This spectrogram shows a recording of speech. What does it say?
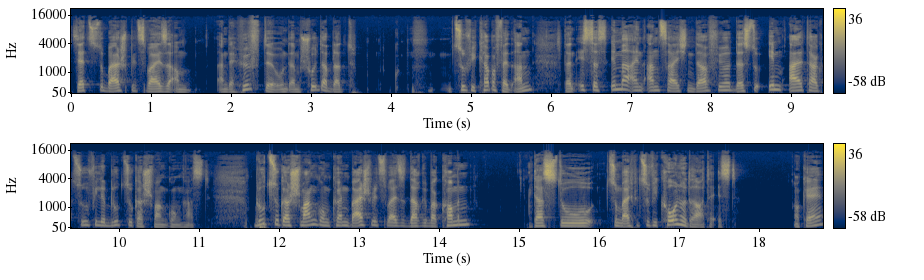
Setzt du beispielsweise am, an der Hüfte und am Schulterblatt zu viel Körperfett an, dann ist das immer ein Anzeichen dafür, dass du im Alltag zu viele Blutzuckerschwankungen hast. Blutzuckerschwankungen können beispielsweise darüber kommen, dass du zum Beispiel zu viel Kohlenhydrate isst. Okay?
